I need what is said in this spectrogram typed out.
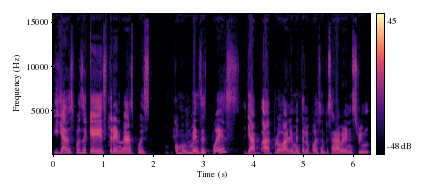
Y ya después de que estrenas, pues como un mes después, ya ah, probablemente lo puedas empezar a ver en streaming.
